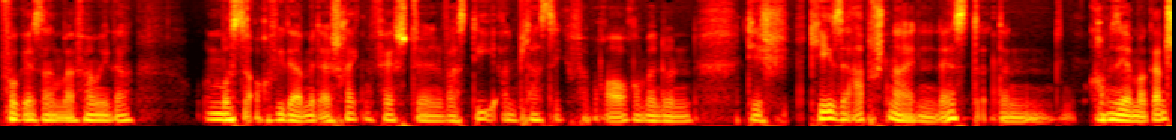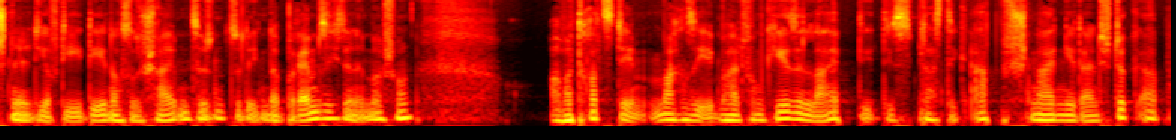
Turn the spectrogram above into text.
vorgestern bei Famila und musste auch wieder mit Erschrecken feststellen, was die an Plastik verbrauchen. Wenn du die Käse abschneiden lässt, dann kommen sie ja immer ganz schnell die auf die Idee, noch so Scheiben zwischenzulegen. Da bremse ich dann immer schon. Aber trotzdem machen sie eben halt vom Käseleib die, dieses Plastik ab, schneiden dir dein Stück ab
